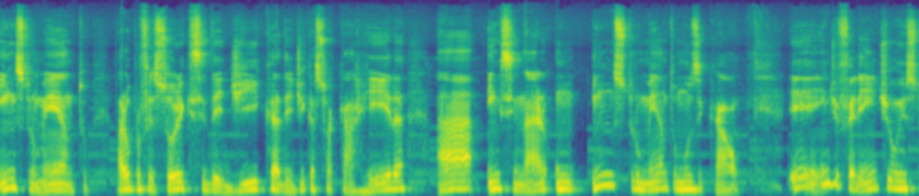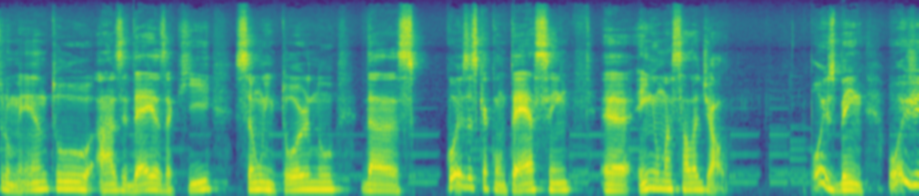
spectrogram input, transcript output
instrumento, para o professor que se dedica, dedica sua carreira a ensinar um instrumento musical. E indiferente o instrumento, as ideias aqui são em torno das coisas que acontecem é, em uma sala de aula. Pois bem, hoje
